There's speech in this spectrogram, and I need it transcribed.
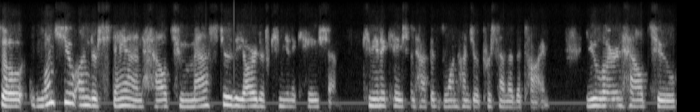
So once you understand how to master the art of communication, communication happens 100% of the time. You learn how to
